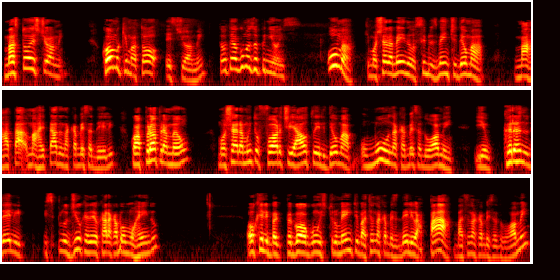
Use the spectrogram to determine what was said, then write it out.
Matou este homem. Como que matou este homem? Então tem algumas opiniões. Uma, que Moshe Rabbeinu simplesmente deu uma marretada na cabeça dele, com a própria mão, Moshe era muito forte e alto, ele deu uma, um murro na cabeça do homem e o crânio dele explodiu, quer dizer, o cara acabou morrendo. Ou que ele pegou algum instrumento e bateu na cabeça dele, a pá bateu na cabeça do homem.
